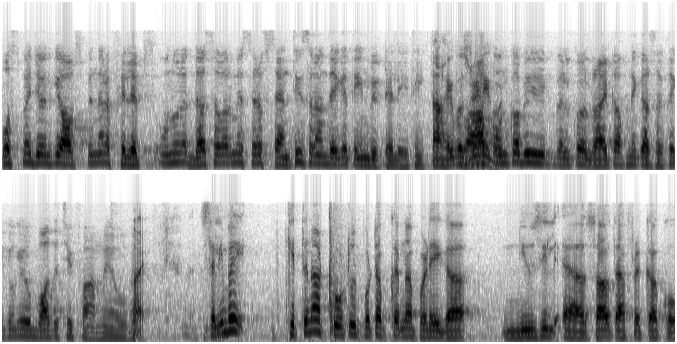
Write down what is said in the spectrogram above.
उसमें जो इनके ऑफ़ स्पिनर है फिलिप्स उन्होंने 10 ओवर में सिर्फ़ सैंतीस रन देकर तीन विकेटें ली थी। हाँ, तो really आप good. उनको भी बिल्कुल राइट ऑफ़ नहीं कर सकते क्योंकि वो बहुत अच्छी फॉर्म है वो भी। Right. सलीम भाई कितना टोटल पुटअप करना पड़ेगा न्यूजीलैंड साउथ अफ्रीका को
